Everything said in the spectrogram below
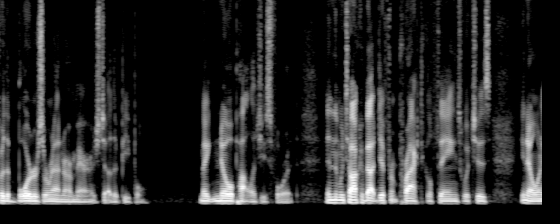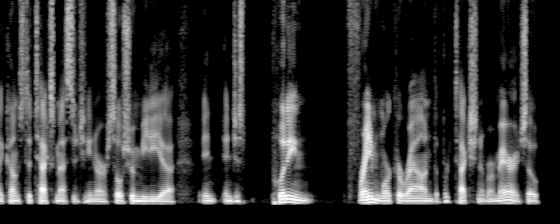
for the borders around our marriage to other people. Make no apologies for it. And then we talk about different practical things, which is, you know, when it comes to text messaging or social media, and, and just putting framework around the protection of our marriage. So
